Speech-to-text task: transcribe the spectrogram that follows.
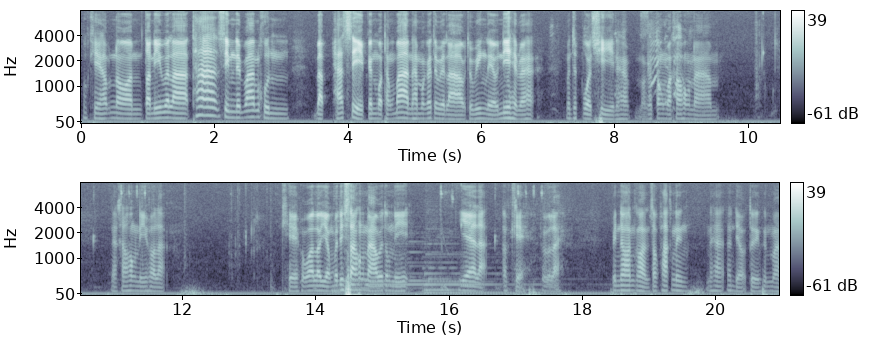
โอเคครับนอน ตอนนี้เวลาถ้าซิมในบ้านคุณแบบแพสซีฟกันหมดทั้งบ้านนะครับ มันก็จะเวลาจะวิ่งเร็ว นี่เห็นไหมฮะ มันจะปวดฉี่นะครับ มันก็ต้องมาเข้าห้องน้นะเข้าห้องนี้พอละ โอเค เพราะว่าเรายังไม่ได้สร้างห้องน้ำไว้ตรงนี้ แย่ละ โอเคไม่เป็นไรไปนอนก่อนสักพักหนึ่ง นะฮะแล้วเดี๋ยวตื่นขึ้นมา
